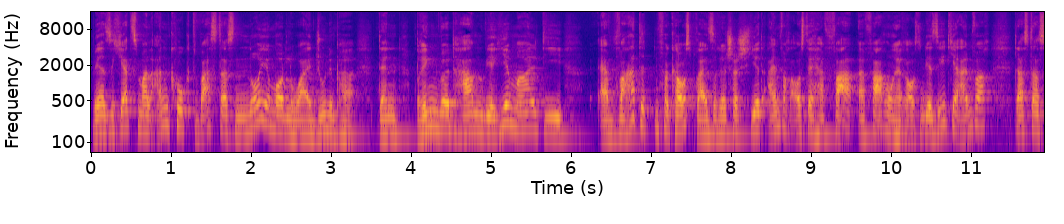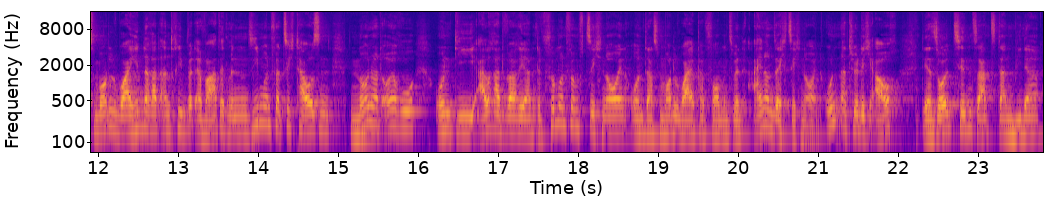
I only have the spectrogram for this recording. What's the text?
Wer sich jetzt mal anguckt, was das neue Model Y Juniper denn bringen wird, haben wir hier mal die erwarteten Verkaufspreise recherchiert, einfach aus der Erfahr Erfahrung heraus. Und ihr seht hier einfach, dass das Model Y Hinterradantrieb wird erwartet mit 47.900 Euro und die Allrad-Variante 55,9 und das Model Y Performance mit 61,9. Und natürlich auch der Sollzinssatz dann wieder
